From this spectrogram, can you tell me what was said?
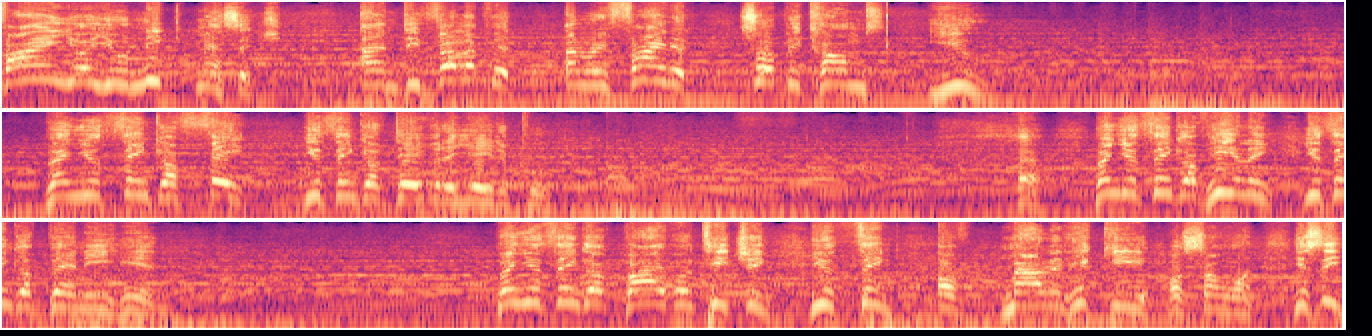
find your unique message and develop it and refine it so it becomes you. When you think of faith, you think of David Oyedepo. When you think of healing, you think of Benny Hinn. When you think of Bible teaching, you think of Marilyn Hickey or someone. You see,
